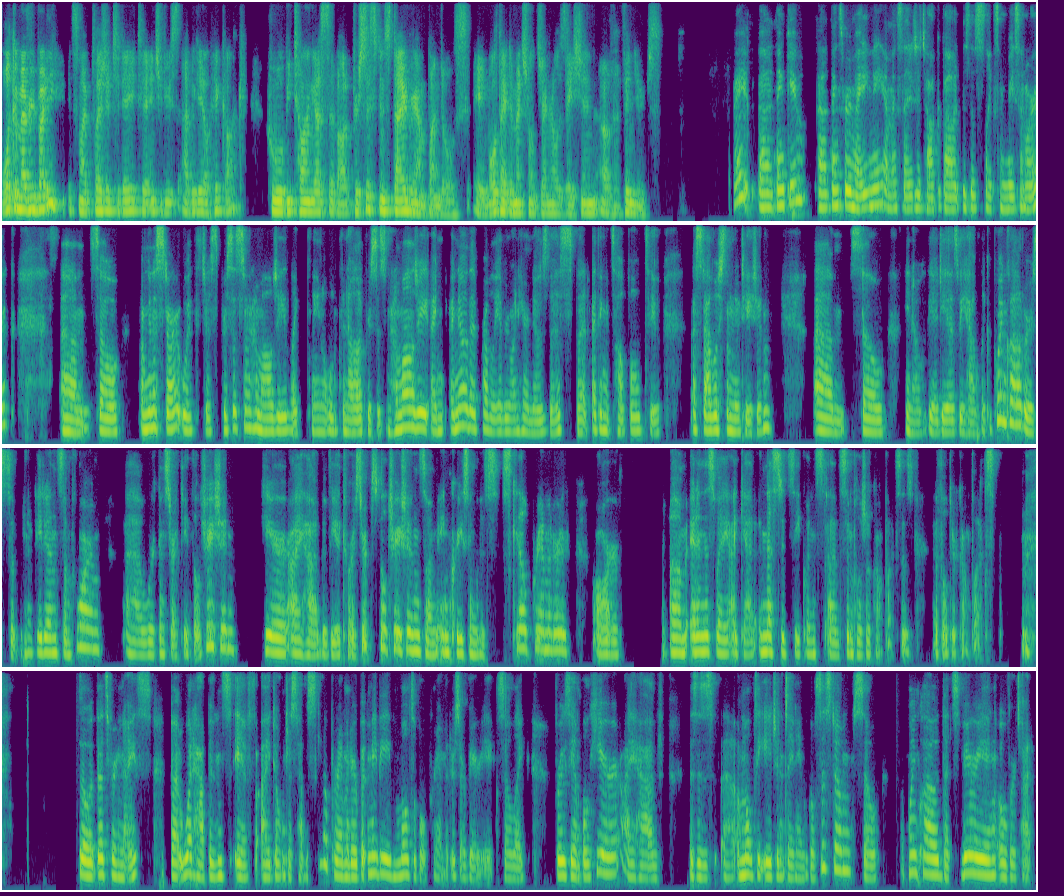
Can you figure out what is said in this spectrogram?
Welcome, everybody. It's my pleasure today to introduce Abigail Hickok, who will be telling us about persistence diagram bundles, a multidimensional generalization of vineyards. Great, uh, thank you. Uh, thanks for inviting me. I'm excited to talk about, is this is like some recent work. Um, so I'm gonna start with just persistent homology, like plain old vanilla persistent homology. I, I know that probably everyone here knows this, but I think it's helpful to establish some notation. Um, so, you know, the idea is we have like a point cloud or some, you know, data in some form. Uh, we're constructing filtration. Here I have a Vietoris-Rips filtration, so I'm increasing this scale parameter R. Um, and in this way, I get a nested sequence of simplicial complexes, a filtered complex. so that's very nice. But what happens if I don't just have a scale parameter, but maybe multiple parameters are varying? So like, for example, here I have this is a multi-agent dynamical system, so a point cloud that's varying over time.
